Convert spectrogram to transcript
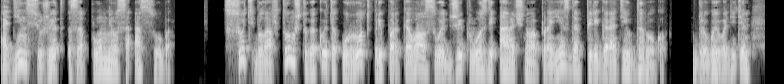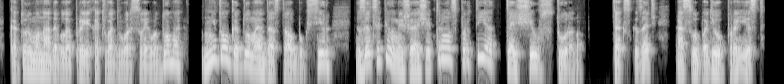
один сюжет запомнился особо. Суть была в том, что какой-то урод припарковал свой джип возле арочного проезда, перегородив дорогу. Другой водитель, которому надо было проехать во двор своего дома, недолго думая достал буксир, зацепил мешающий транспорт и оттащил в сторону. Так сказать, освободил проезд,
